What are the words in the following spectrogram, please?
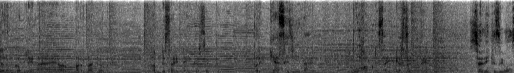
जन्म कब लेना है और मरना कब है हम डिसाइड नहीं कर सकते। पर कैसे जीना है वो हम डिसाइड कर सकते हैं। सरी किसी बात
